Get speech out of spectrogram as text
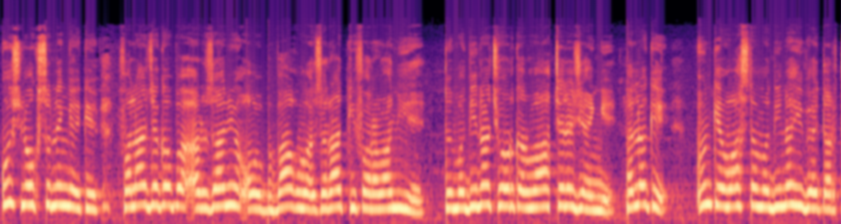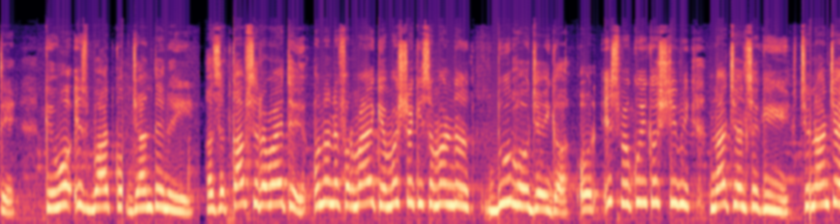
कुछ लोग सुनेंगे कि फला जगह पर अरजानी और बाग व ज़रात की फरवानी है तो मदीना छोड़कर वहाँ चले जाएँगे। हालाँकि उनके वास्ते मदीना ही बेहतर थे। कि वो इस बात को जानते नहीं। हज़रत काब से रवायत है, उन्होंने फरमाया कि मशरकी समंदर दूर हो जाएगा और इस पर कोई कश्ती भी ना चल सकेगी। चुनाचे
